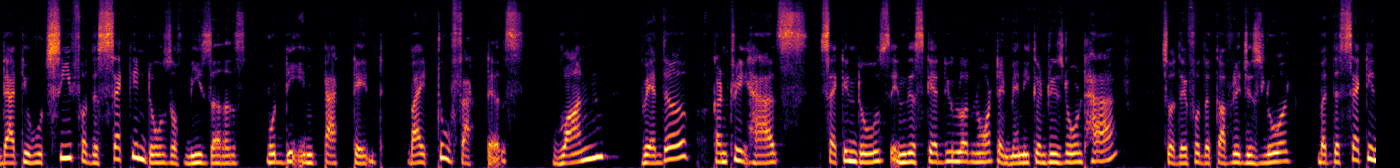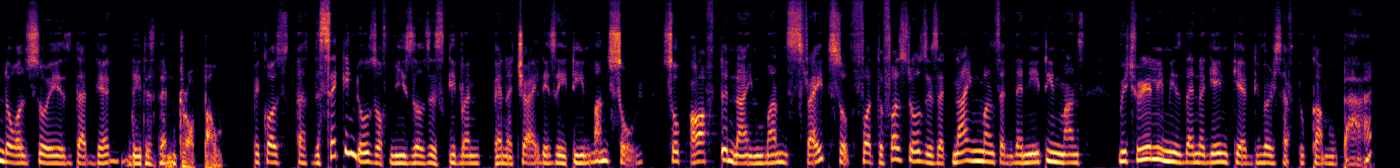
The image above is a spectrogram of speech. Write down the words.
that you would see for the second dose of measles would be impacted by two factors. One, whether a country has second dose in the schedule or not, and many countries don't have. So therefore, the coverage is lower. But the second also is that there, there is then dropout because uh, the second dose of measles is given when a child is 18 months old. So after nine months, right? So for the first dose is at nine months and then 18 months, which really means then again caregivers have to come back.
